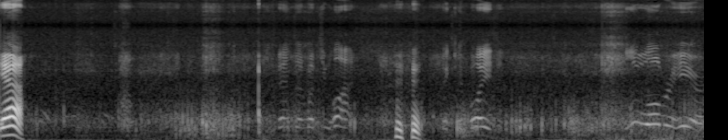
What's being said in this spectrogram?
Yeah. Depends on what you want. Pick your poison. Blue over here.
